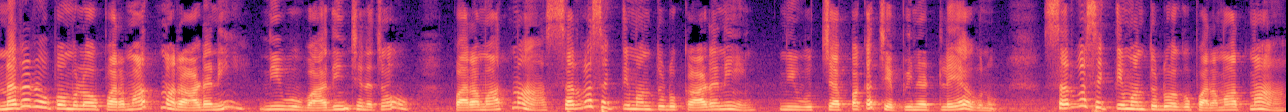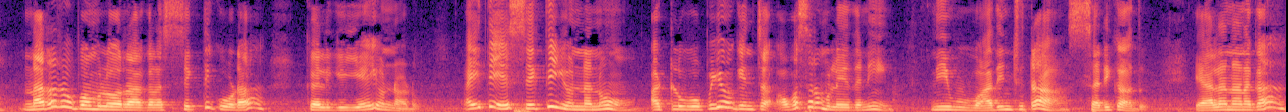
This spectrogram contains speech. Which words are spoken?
నరరూపములో పరమాత్మ రాడని నీవు వాదించినచో పరమాత్మ సర్వశక్తిమంతుడు కాడని నీవు చెప్పక చెప్పినట్లే అగును. సర్వశక్తిమంతుడు అగు పరమాత్మ నరరూపంలో రాగల శక్తి కూడా కలిగియే ఉన్నాడు. అయితే శక్తి ఉన్నను అట్లు ఉపయోగించ అవసరము లేదని నీవు వాదించుట సరికాదు. ఏలననగా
